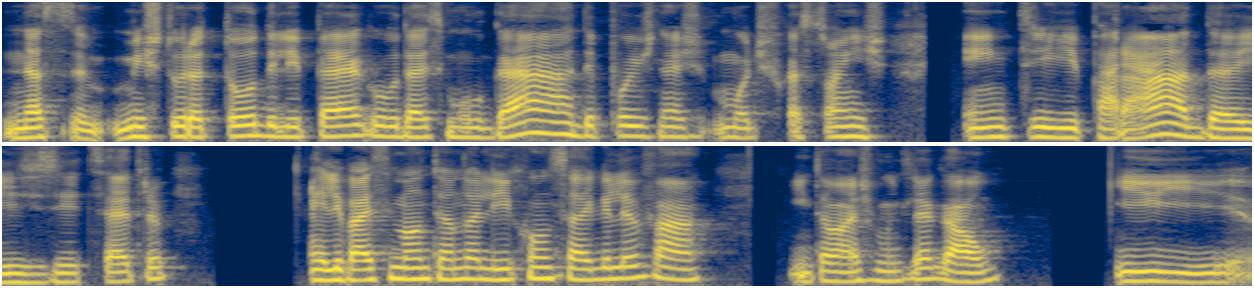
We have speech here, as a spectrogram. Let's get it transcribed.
nessa mistura toda, ele pega o décimo lugar, depois nas modificações entre paradas, etc. Ele vai se mantendo ali e consegue levar. Então, acho muito legal. E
